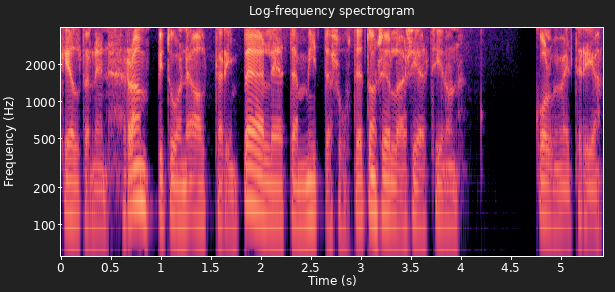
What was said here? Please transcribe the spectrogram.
keltainen ramppi tuonne alttarin päälle ja tämän mittasuhteet on sellaisia, että siinä on kolme metriä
